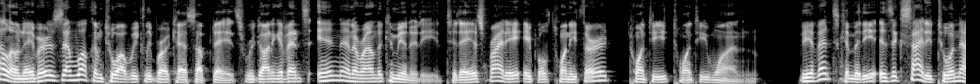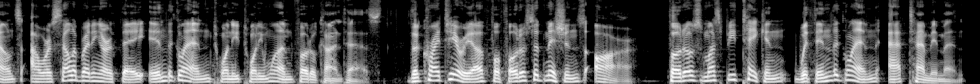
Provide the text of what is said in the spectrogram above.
Hello, neighbors, and welcome to our weekly broadcast updates regarding events in and around the community. Today is Friday, April 23rd, 2021. The Events Committee is excited to announce our Celebrating Earth Day in the Glen 2021 photo contest. The criteria for photo submissions are photos must be taken within the Glen at Tamiment.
